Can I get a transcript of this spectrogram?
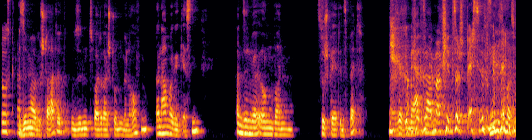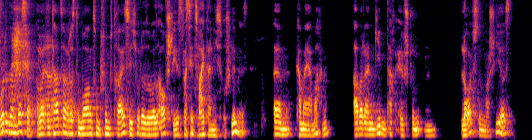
Losgelaufen. sind wir gestartet und sind zwei, drei Stunden gelaufen. Dann haben wir gegessen. Dann sind wir irgendwann zu spät ins Bett weil wir gemerkt wir haben. immer viel zu spät. Nee, nicht immer, es wurde dann besser. Aber ja. die Tatsache, dass du morgens um 5.30 Uhr oder sowas aufstehst, was jetzt weiter nicht so schlimm ist, ähm, kann man ja machen. Aber dann jeden Tag elf Stunden läufst und marschierst,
